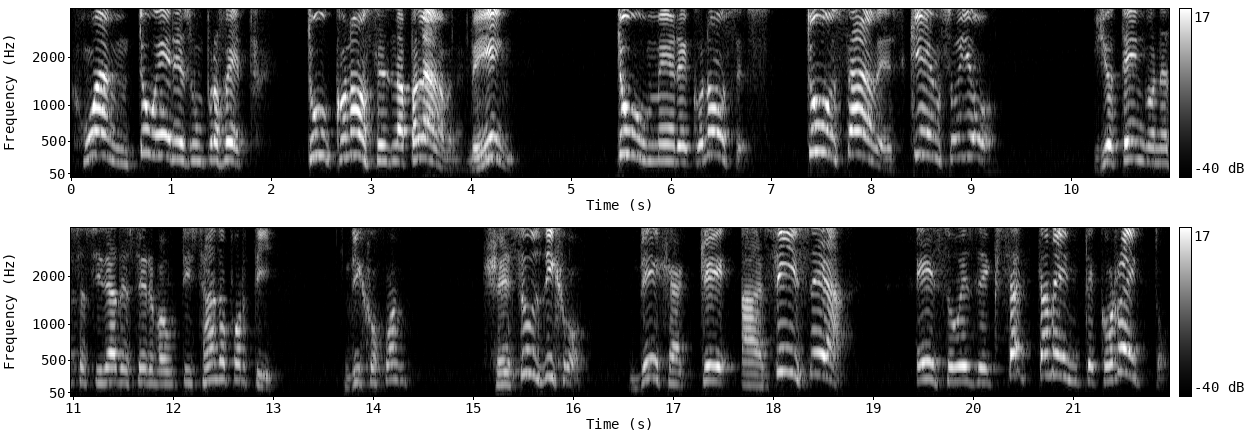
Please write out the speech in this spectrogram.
Juan, tú eres un profeta. Tú conoces la palabra. Ven. Tú me reconoces. Tú sabes quién soy yo. Yo tengo necesidad de ser bautizado por ti, dijo Juan. Jesús dijo, deja que así sea. Eso es exactamente correcto.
